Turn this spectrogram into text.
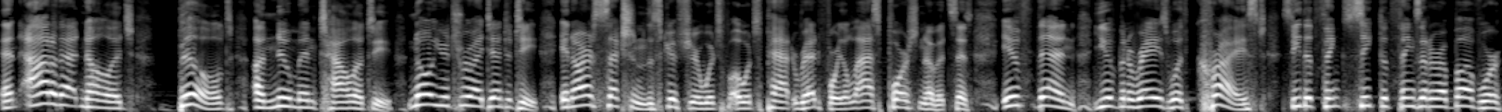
And out of that knowledge, build a new mentality. Know your true identity. In our section of the scripture, which, which Pat read for you, the last portion of it says, If then you have been raised with Christ, see the thing, seek the things that are above, where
